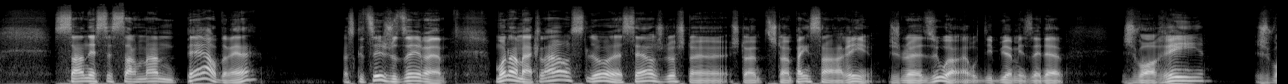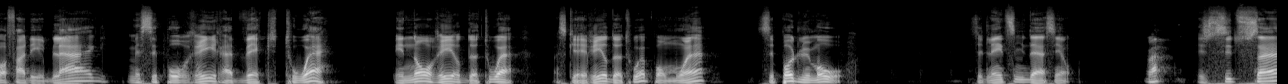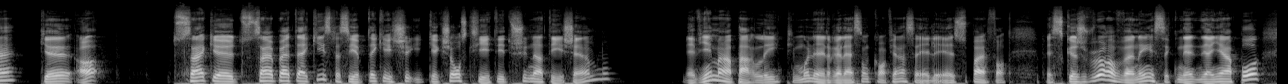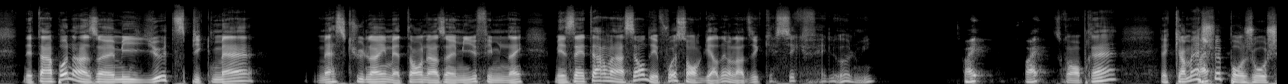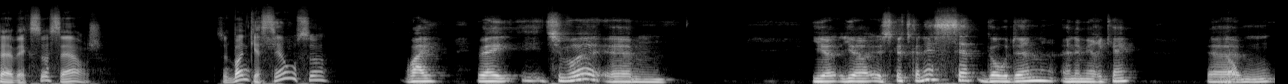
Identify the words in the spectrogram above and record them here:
sans nécessairement me perdre, hein. Parce que, tu sais, je veux dire, euh, moi, dans ma classe, là, Serge, là, je suis un, un, pain sans rire. Puis je l'ai dit au, au, début à mes élèves. Je vais rire, je vais faire des blagues, mais c'est pour rire avec toi et non rire de toi. Parce que rire de toi, pour moi, c'est pas de l'humour. C'est de l'intimidation. Ouais. si tu sens que. Ah, tu sens que tu te sens un peu attaqué, c'est parce qu'il y a peut-être quelque chose qui a été touché dans tes chambres. Mais viens m'en parler. Puis moi, la relation de confiance, elle, est super forte. Mais ce que je veux en revenir, c'est que n'ayant pas, n'étant pas dans un milieu typiquement masculin, mettons, dans un milieu féminin, mes interventions, des fois, sont regardées, on leur dit Qu'est-ce qu'il fait là, lui? Oui. Ouais. Tu comprends? Fait comment je fais pour jaucher avec ça, Serge? C'est une bonne question, ça. Oui. tu vois, euh, il y a, est-ce que tu connais Seth Godin, un Américain? Euh,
